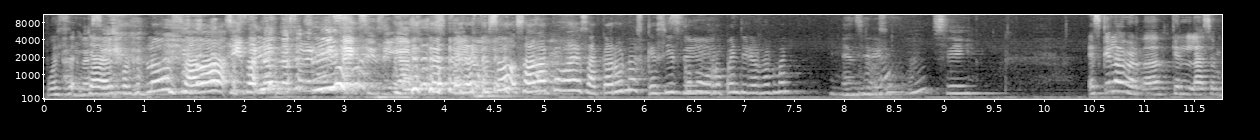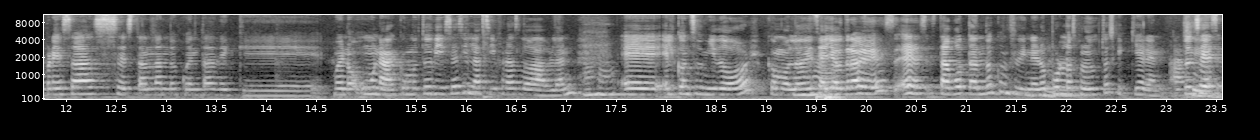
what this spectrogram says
Pues algo ya, así. por ejemplo, Saba... Sí, pues no, no se ven muy sexy, digamos. Pero eso, Saba acaba de sacar unos que sí es como ropa interior normal. ¿En serio? Sí. Es que la verdad que las empresas se están dando cuenta de que, bueno, una, como tú dices, y las cifras lo hablan, eh, el consumidor, como lo decía Ujú. yo otra vez, es- está votando con su dinero por los productos que quieren. Así Entonces,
